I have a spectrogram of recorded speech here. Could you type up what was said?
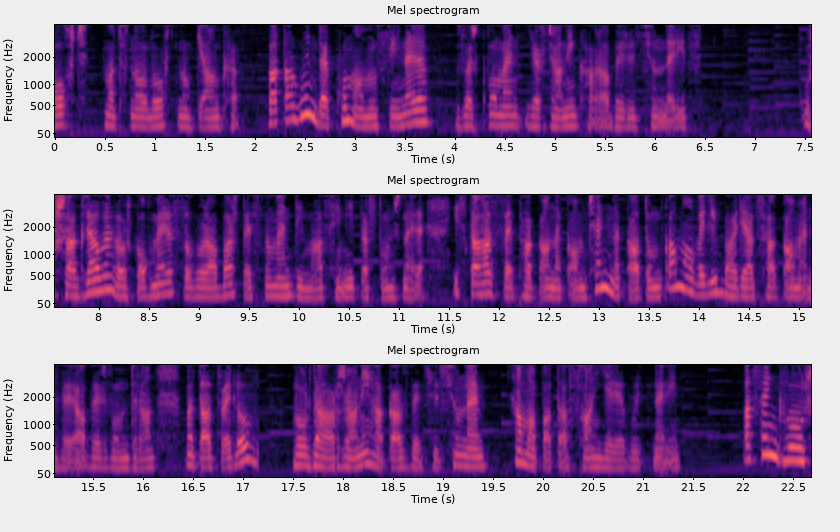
ողջ մթնոլորտն ու կյանքը Վատագույն դեպքում ամուսինները զրկվում են երջանիկ հարաբերություններից։ Ուշագրավ է, որ կողմերը սովորաբար տեսնում են դիմացինի տրտունջները, իսկ ահա սեփականը կամ չեն նկատում կամ ավելի բարյացակամ են վերաբերվում դրան, մտածելով, որ դա արժանի հակազդեցություն է համապատասխան երևույթներին։ Ասենք որ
